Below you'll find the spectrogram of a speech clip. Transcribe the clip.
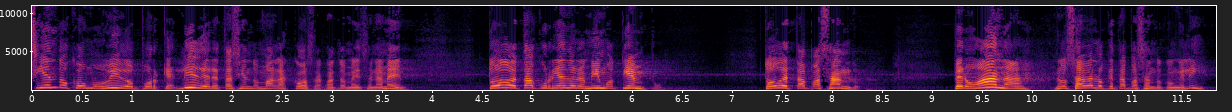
siendo conmovido porque el líder está haciendo malas cosas. ¿Cuántos me dicen amén? Todo está ocurriendo en el mismo tiempo. Todo está pasando. Pero Ana no sabe lo que está pasando con Elí.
